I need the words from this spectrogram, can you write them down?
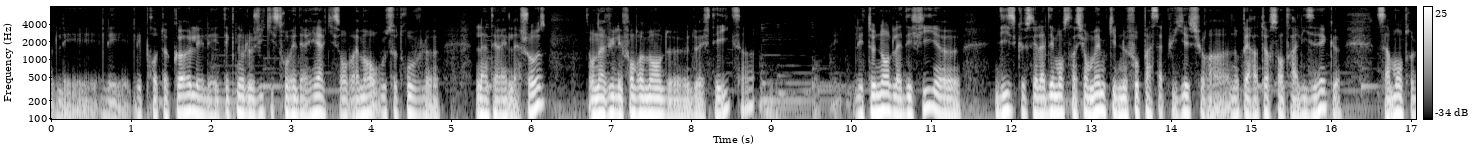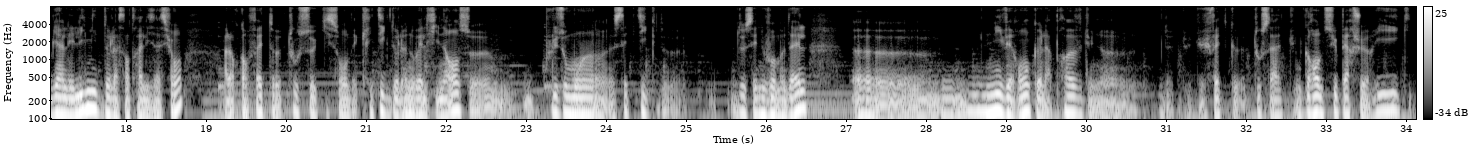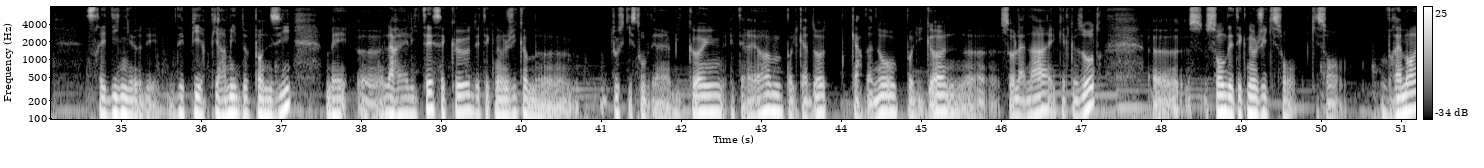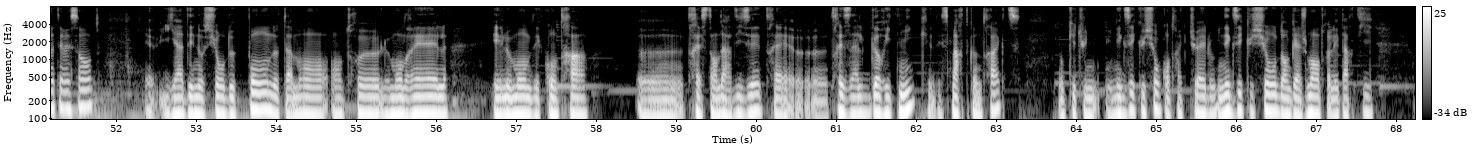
les, les, protocoles et les technologies qui se trouvaient derrière, qui sont vraiment où se trouve l'intérêt de la chose. On a vu l'effondrement de, de, FTX. Hein. Les, tenants de la défi euh, disent que c'est la démonstration même qu'il ne faut pas s'appuyer sur un opérateur centralisé, que ça montre bien les limites de la centralisation, alors qu'en fait, tous ceux qui sont des critiques de la nouvelle finance, euh, plus ou moins sceptiques de, ces nouveaux modèles, euh, n'y verront que la preuve du fait que tout ça est une grande supercherie serait digne des, pires pyramides de Ponzi. Mais euh, la réalité, c'est que des technologies comme euh, tout ce qui se trouve derrière Bitcoin, Ethereum, Polkadot, Cardano, Polygon, Solana et quelques autres sont des technologies qui sont, vraiment intéressantes. Il y a des notions de pont, notamment entre le monde réel et le monde des contrats euh, très standardisés, très, euh, très algorithmiques, des smart contracts, donc qui est une, exécution contractuelle ou une exécution d'engagement entre les parties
